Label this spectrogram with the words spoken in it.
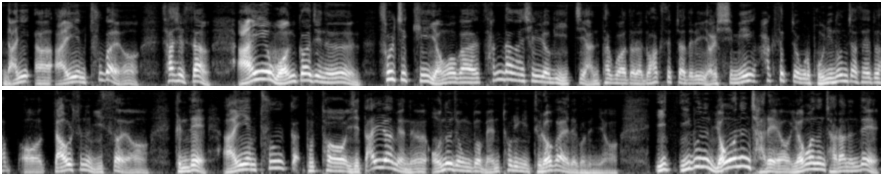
난이 아, IM2가요. 사실상 IM1까지는 솔직히 영어가 상당한 실력이 있지 않다고 하더라도 학습자들이 열심히 학습적으로 본인 혼자서 해도 어, 나올 수는 있어요. 근데 IM2부터 이제 따려면은 어느 정도 멘토링이 들어가야 되거든요. 이, 이분은 영어는 잘해요. 영어는 잘하는데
